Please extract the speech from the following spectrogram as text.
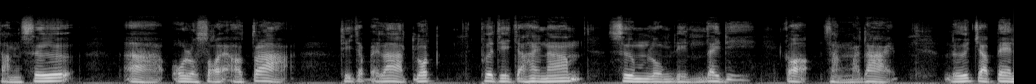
สั่งซื้อโอโลซอยอัลตราที่จะไปลาดรถเพื่อที่จะให้น้ำซึมลงดินได้ดี ก็สั่งมาได้ หรือจะเป็น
